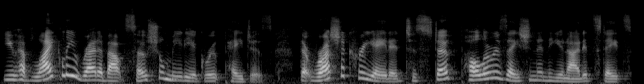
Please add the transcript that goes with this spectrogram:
You have likely read about social media group pages that Russia created to stoke polarization in the United States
